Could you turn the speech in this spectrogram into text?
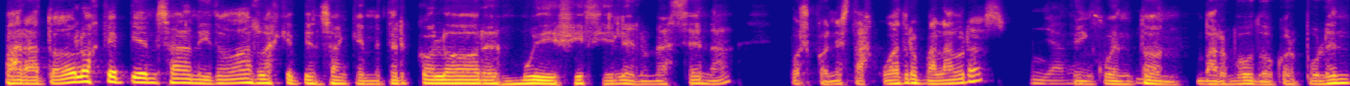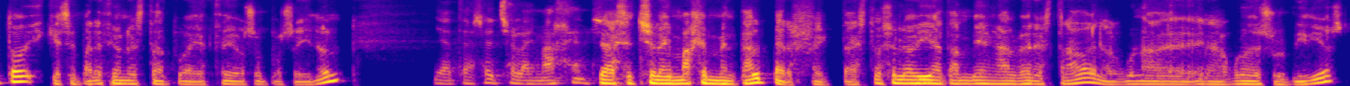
Para todos los que piensan y todas las que piensan que meter color es muy difícil en una escena, pues con estas cuatro palabras, cincuentón, barbudo, corpulento y que se parece a una estatua de Zeus o Poseidón. Ya te has hecho la imagen. Te has hecho la imagen mental perfecta. Esto se lo oía también Albert Estrada en, alguna en alguno de sus vídeos,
